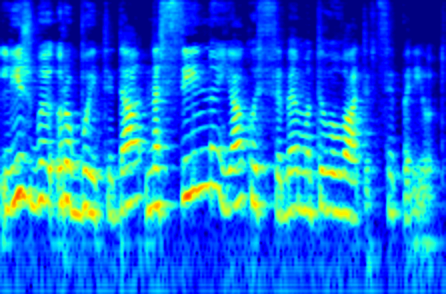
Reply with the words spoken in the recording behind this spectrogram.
ліж би робити, да? насильно якось себе мотивувати в цей період.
